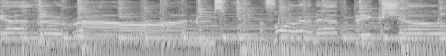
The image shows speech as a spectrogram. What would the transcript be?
gather round for an epic show.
